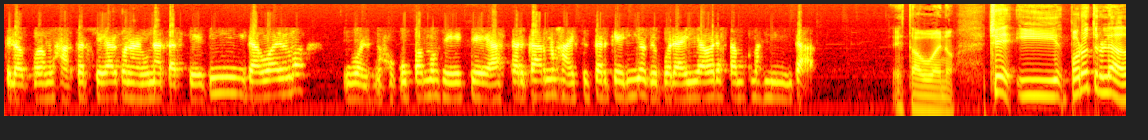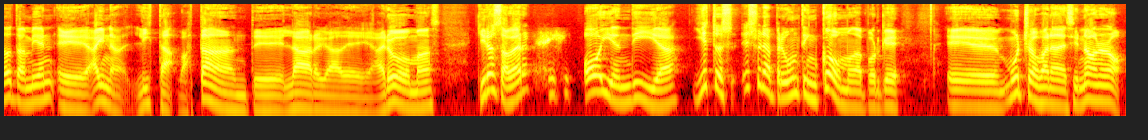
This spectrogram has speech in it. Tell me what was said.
te lo podemos hacer llegar con alguna tarjetita o algo, y bueno, nos ocupamos de ese acercarnos a ese ser querido que por ahí ahora estamos más limitados. Está bueno. Che, y por otro lado también eh, hay una lista bastante larga de aromas Quiero saber, hoy en día, y esto es, es una pregunta incómoda porque eh, muchos van a decir, no, no, no,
